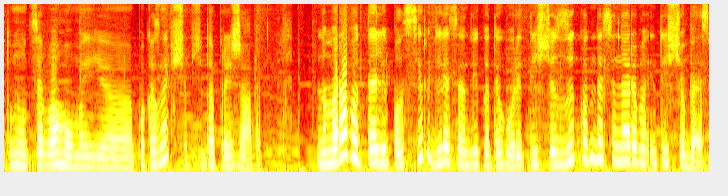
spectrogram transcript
Тому це вагомий е, показник, щоб сюди приїжджати. Номера в готелі Палсір діляться на дві категорії: ті, що з кондиціонерами і ті, що без.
